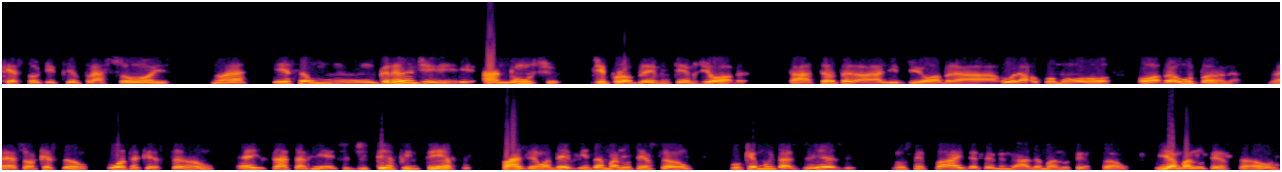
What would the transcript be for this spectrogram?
questão de filtrações, não é? Esse é um, um grande anúncio de problema em termos de obra, tá? Tanto a nível de obra rural como obra urbana, não é? Essa é uma questão. Outra questão é exatamente de tempo em tempo fazer uma devida manutenção, porque muitas vezes não se faz determinada manutenção. E a manutenção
